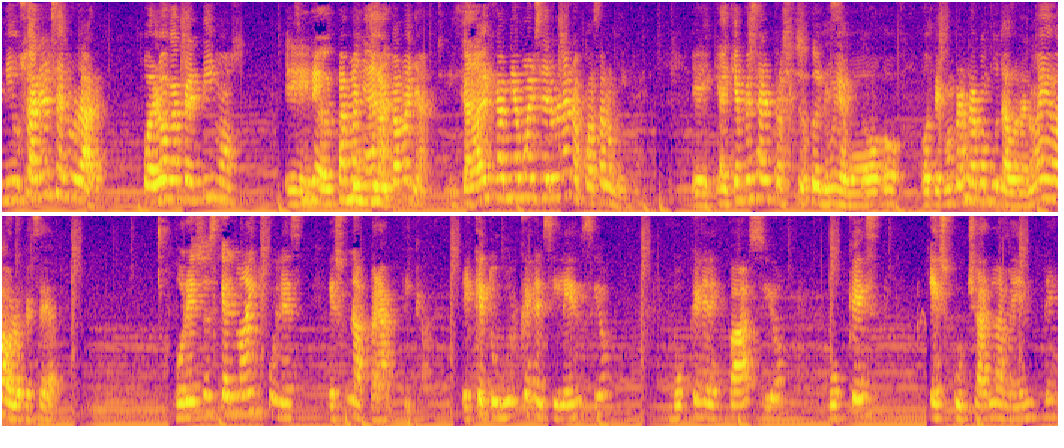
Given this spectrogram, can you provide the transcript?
ni usar el celular. Fue lo que aprendimos eh, Sí, de hoy para de mañana. hoy para mañana. Y cada vez que cambiamos el celular nos pasa lo mismo. Eh, hay que empezar el proceso de nuevo, o- o te compras una computadora nueva o lo que sea. Por eso es que el mindfulness es una práctica. Es que tú busques el silencio, busques el espacio, busques escuchar la mente,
